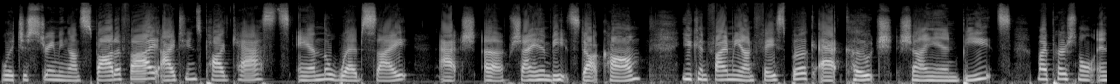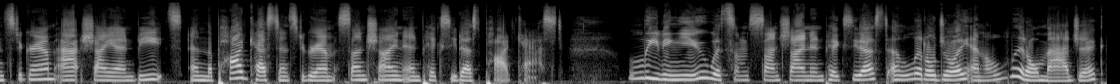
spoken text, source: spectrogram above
which is streaming on Spotify, iTunes Podcasts, and the website at uh, CheyenneBeats.com. You can find me on Facebook at Coach Cheyenne Beats, my personal Instagram at Cheyenne Beats, and the podcast Instagram Sunshine and Pixie Dust Podcast leaving you with some sunshine and pixie dust, a little joy, and a little magic.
